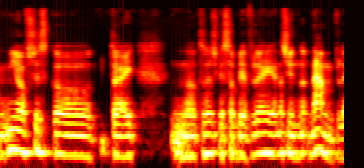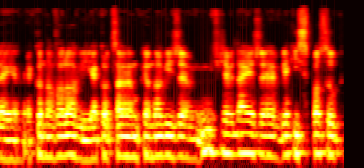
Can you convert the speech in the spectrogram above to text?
mimo wszystko tutaj no, troszeczkę sobie wleje, znaczy no, nam wleje jako Nowolowi, jako całemu pionowi, że mi się wydaje, że w jakiś sposób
